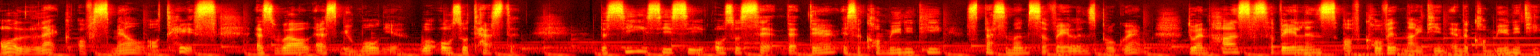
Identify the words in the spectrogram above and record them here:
or a lack of smell or taste, as well as pneumonia, were also tested. The CECC also said that there is a community specimen surveillance program to enhance surveillance of COVID 19 in the community.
